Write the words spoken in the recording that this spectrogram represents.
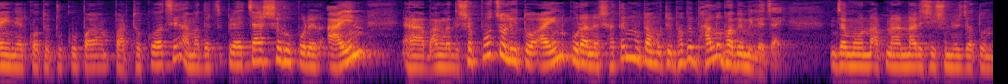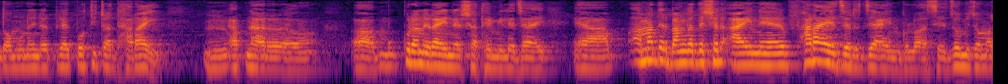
আইনের কতটুকু পার্থক্য আছে, আমাদের প্রায় চারশোর উপরের আইন বাংলাদেশে প্রচলিত আইন কোরআনের সাথে মোটামুটিভাবে ভালোভাবে মিলে যায়। যেমন আপনার নারী শিশু নির্যাতন দমন আইনের প্রায় প্রতিটা ধারাই আপনার কোরআনের আইনের সাথে মিলে যায়। আমাদের বাংলাদেশের আইনের ফারায়েজের যে আইনগুলো আছে, জমি জমা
